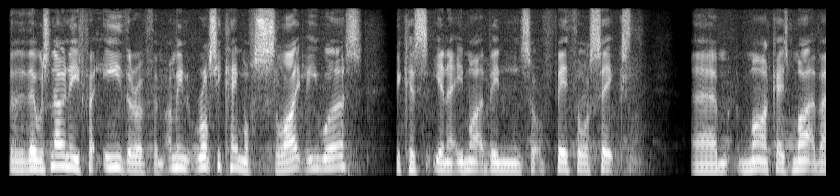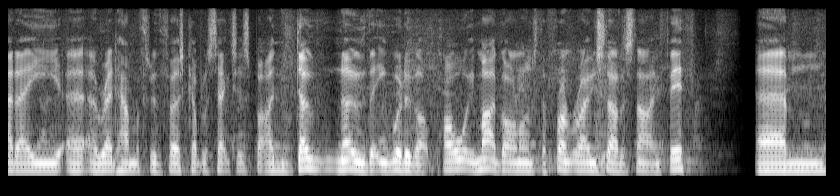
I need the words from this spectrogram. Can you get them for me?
But there was no need for either of them. I mean, Rossi came off slightly worse because you know he might have been sort of fifth or sixth. Um, Marquez might have had a, a a red helmet through the first couple of sectors, but I don't know that he would have got pole. He might have gone onto the front row and started starting fifth. Um,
